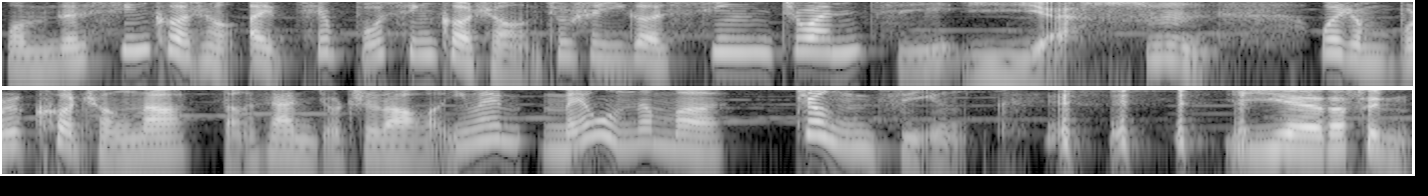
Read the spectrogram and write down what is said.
我们的新课程，哎，其实不是新课程，就是一个新专辑。Yes. 嗯，为什么不是课程呢？等一下你就知道了，因为没有那么正经。yeah, that's it.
